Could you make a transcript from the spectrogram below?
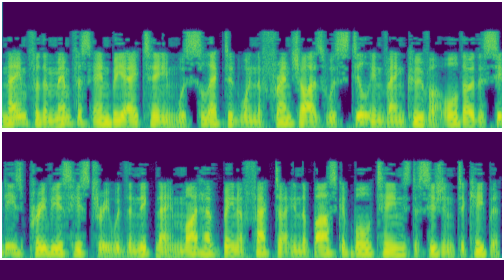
Name for the Memphis NBA team was selected when the franchise was still in Vancouver although the city's previous history with the nickname might have been a factor in the basketball team's decision to keep it.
